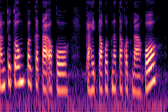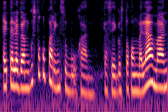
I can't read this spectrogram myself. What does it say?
ang totoong pagkatao ko, kahit takot na takot na ako, ay talagang gusto ko pa rin subukan. Kasi gusto kong malaman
